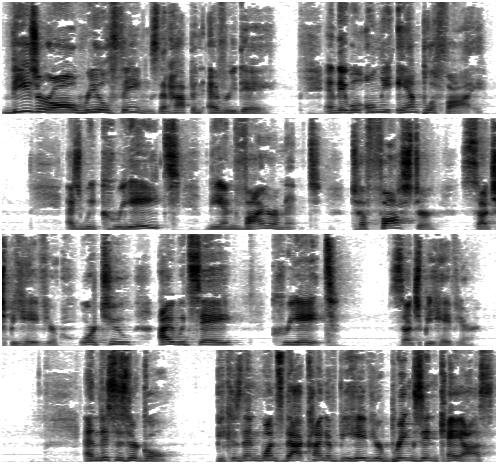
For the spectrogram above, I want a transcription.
These are all real things that happen every day, and they will only amplify as we create the environment to foster such behavior or to, I would say, create such behavior. And this is their goal. Because then once that kind of behavior brings in chaos,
